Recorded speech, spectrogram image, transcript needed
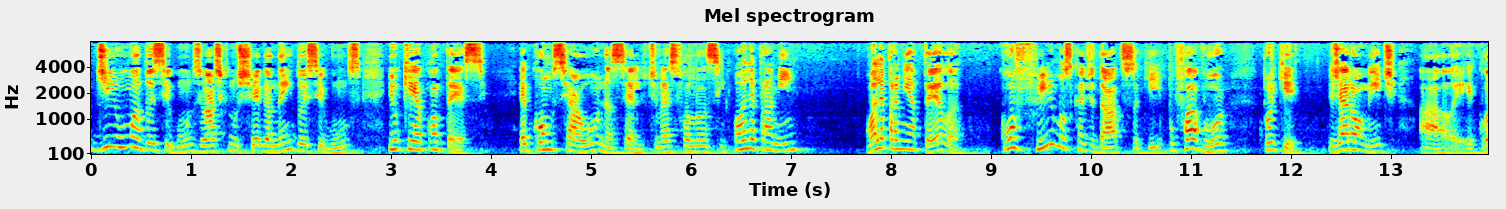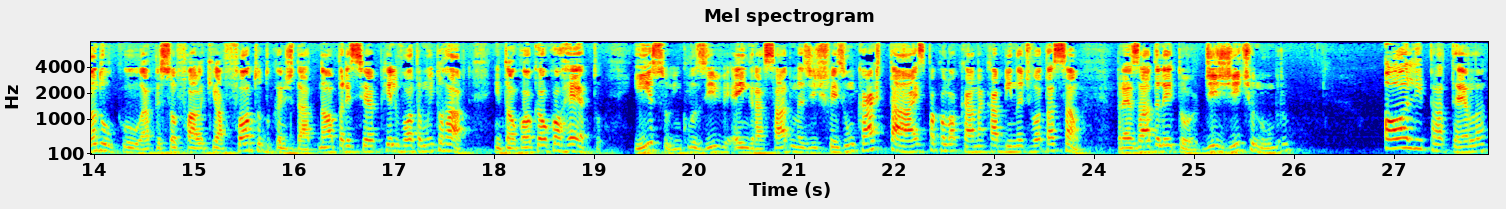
de um a dois segundos, eu acho que não chega nem dois segundos. E o que acontece? É como se a urna, Célio, estivesse falando assim: olha para mim, olha para minha tela, confirma os candidatos aqui, por favor. Por quê? Geralmente, a, é, quando a pessoa fala que a foto do candidato não apareceu é porque ele vota muito rápido. Então, qual que é o correto? Isso, inclusive, é engraçado, mas a gente fez um cartaz para colocar na cabina de votação. Prezado eleitor, digite o número, olhe para a tela,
